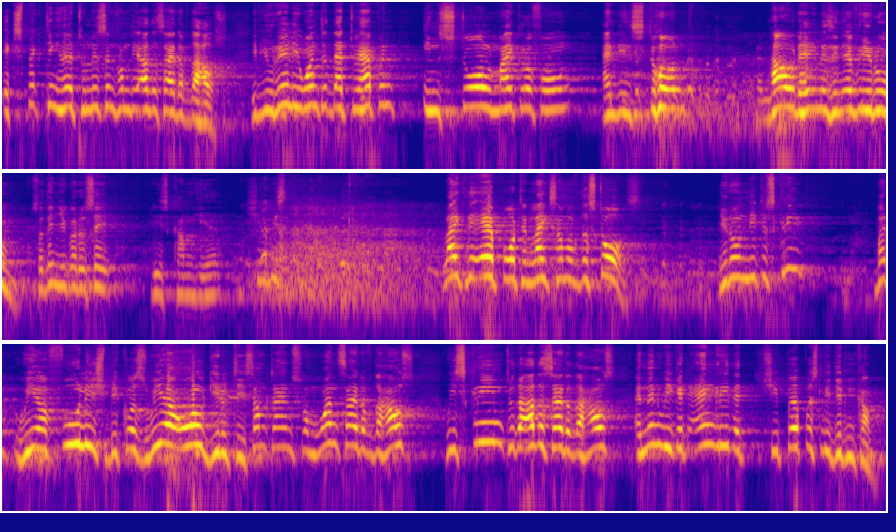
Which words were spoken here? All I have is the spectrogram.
expecting her to listen from the other side of the house? If you really wanted that to happen, install microphone and install loud hailers in every room. So then you've got to say, please come here. She'll be like the airport and like some of the stores. You don't need to scream. But we are foolish because we are all guilty. Sometimes from one side of the house, we scream to the other side of the house and then we get angry that she purposely didn't come.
